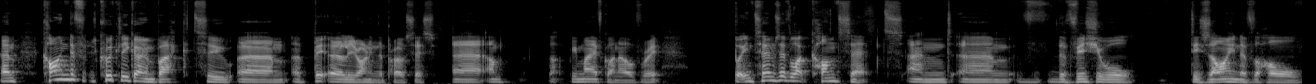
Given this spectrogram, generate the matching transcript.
Um, kind of quickly going back to um, a bit earlier on in the process, uh, I'm, we may have gone over it, but in terms of like concepts and um, v- the visual design of the whole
